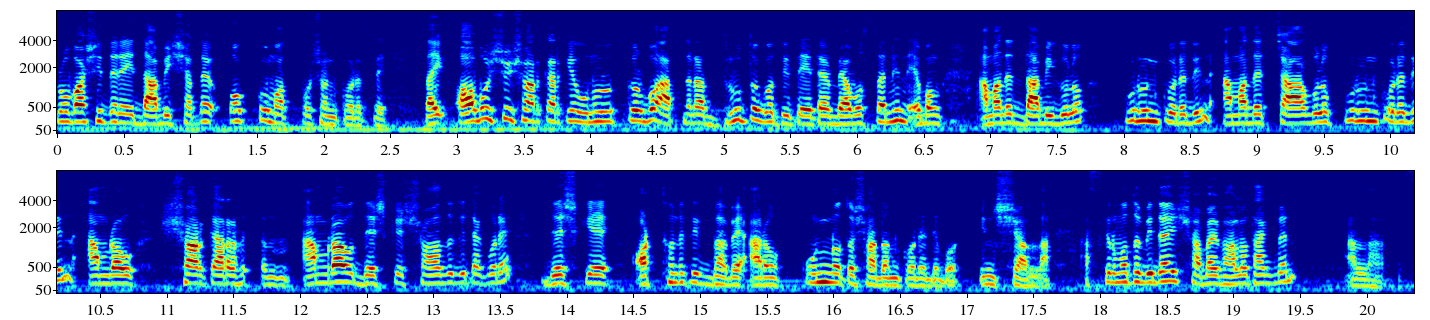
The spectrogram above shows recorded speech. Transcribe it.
প্রবাসীদের এই দাবির সাথে ঐক্যমত পোষণ করেছে। তাই অবশ্যই সরকারকে অনুরোধ করব, আপনারা দ্রুত গতিতে এটার ব্যবস্থা নিন এবং আমাদের দাবিগুলো পূরণ করে দিন, আমাদের চাওয়াগুলো পূরণ করে দিন। আমরাও সরকার আমরাও দেশকে সহযোগিতা করে দেশকে অর্থনৈতিকভাবে আরও উন্নত সাধন করে দেব ইনশাল্লাহ আজকের মতো বিদায়, সবাই ভালো থাকবেন, আল্লাহ হাফিজ।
